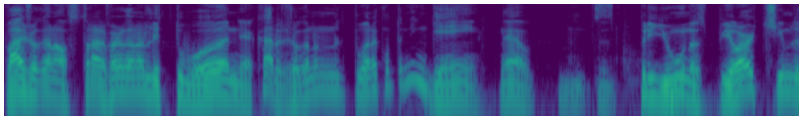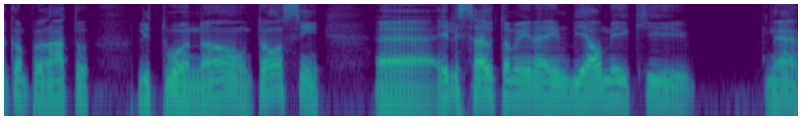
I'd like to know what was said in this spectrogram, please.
vai jogar na Austrália, vai jogar na Lituânia, cara, jogando na Lituânia contra ninguém, né? Priunas, pior time do campeonato lituanão. Então, assim, é, ele saiu também na NBL meio que, né,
